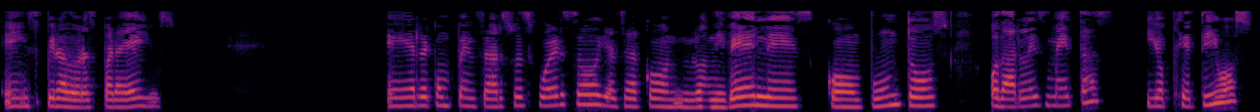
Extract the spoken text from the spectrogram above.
e inspiradoras para ellos. Eh, recompensar su esfuerzo, ya sea con los niveles, con puntos, o darles metas y objetivos,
